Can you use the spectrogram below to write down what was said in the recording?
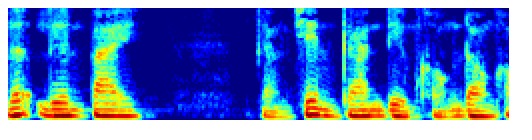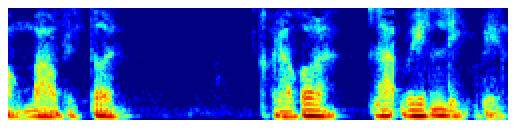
เลอะเลือนไป อย่างเช่นการดื่มของดองของเมาเป็นต้น เราก็ละเว้นหลีกเว้น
